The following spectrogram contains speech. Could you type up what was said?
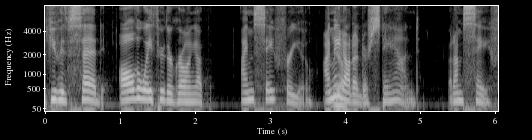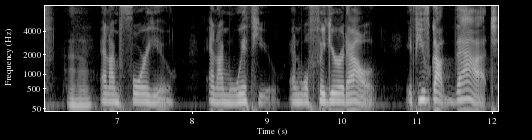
if you have said all the way through their growing up, I'm safe for you. I may Yeah. not understand, but I'm safe Mm-hmm. and I'm for you and I'm with you and we'll figure it out. If you've got that,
